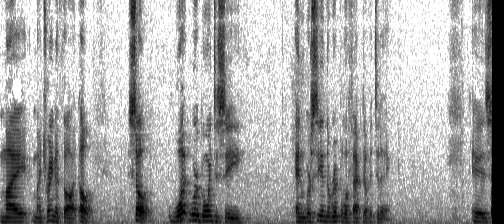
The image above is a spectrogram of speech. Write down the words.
my, my train of thought, oh, so what we're going to see, and we're seeing the ripple effect of it today, is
